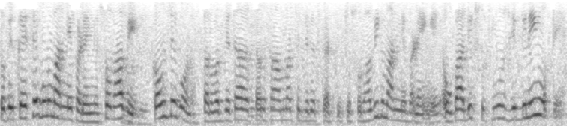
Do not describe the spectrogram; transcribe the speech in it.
तो फिर कैसे गुण मानने पड़ेंगे? स्वाभाविक। कौन से गुण? सर्वज्ञता सर्व सामर्थ्य जगत कर्तृत्व तो स्वाभाविक मानने पड़ेंगे। औपाधिक श्रुतियों सिद्ध नहीं होते हैं।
